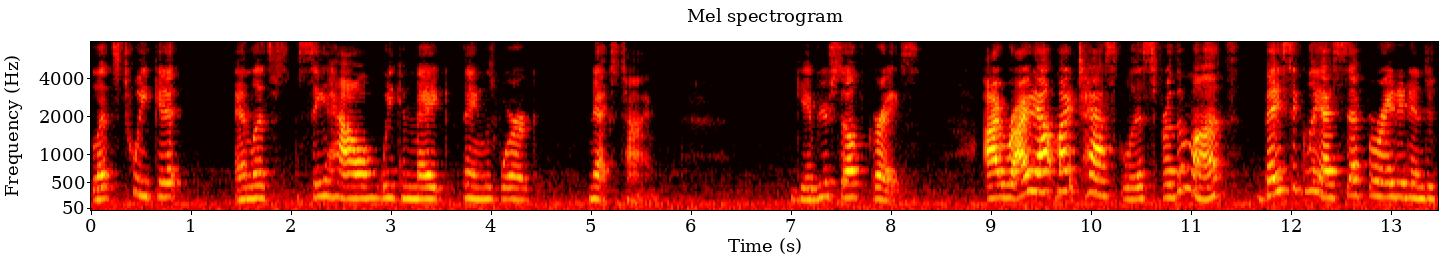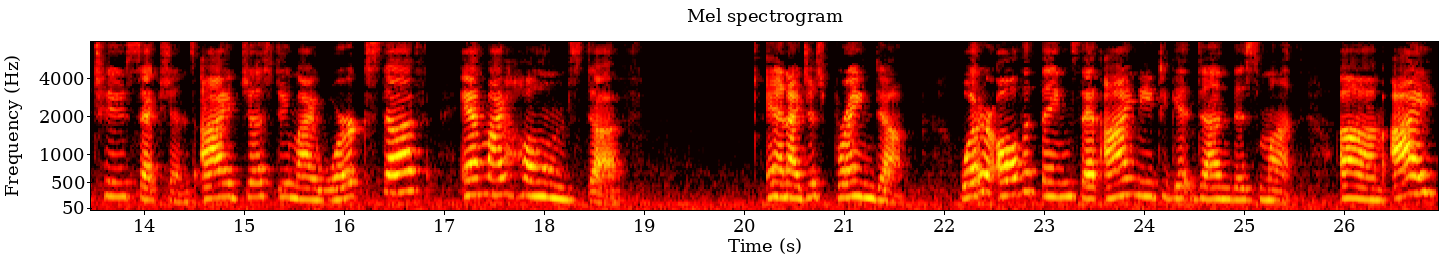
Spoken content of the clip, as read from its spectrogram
let's tweak it and let's see how we can make things work next time. Give yourself grace. I write out my task list for the month. Basically, I separate it into two sections. I just do my work stuff and my home stuff. And I just brain dump. What are all the things that I need to get done this month? Um, I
